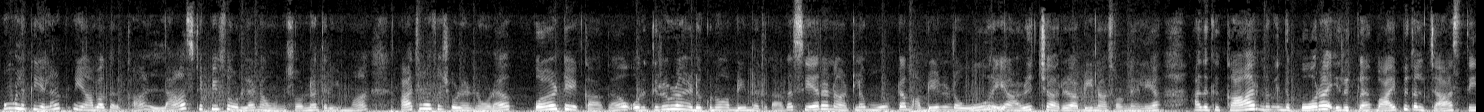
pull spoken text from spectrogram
உங்களுக்கு எல்லாருக்கும் ஞாபகம் இருக்கா? லாஸ்ட் எபிசோடில் நான் ஒன்று சொன்னேன். தெரியுமா? ராஜராஜ சோழனோட பர்டேக்காக ஒரு திருவிழா எடுக்கணும் அப்படின்றதுக்காக சேர நாட்டில் மூட்டம் அப்படின்ற ஊரையே அழிச்சாரு அப்படின்னு நான் சொன்னேன் இல்லையா? அதுக்கு காரணம் இந்த போரா இருக்கிற வாய்ப்புகள் ஜாஸ்தி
